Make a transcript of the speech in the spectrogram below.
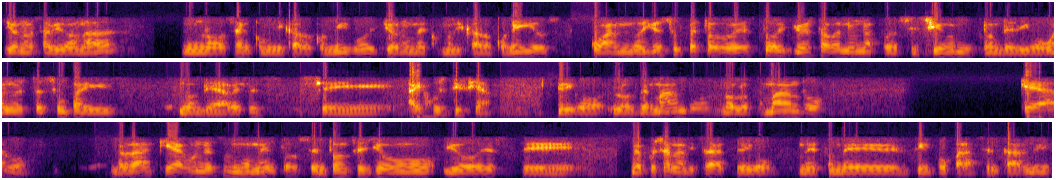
yo no he sabido nada no se han comunicado conmigo, yo no me he comunicado con ellos. Cuando yo supe todo esto, yo estaba en una posición donde digo, bueno, este es un país donde a veces se hay justicia. digo, los demando, no los demando. ¿Qué hago? ¿Verdad? ¿Qué hago en esos momentos? Entonces yo yo este me puse a analizar, te digo, me tomé el tiempo para sentarme,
